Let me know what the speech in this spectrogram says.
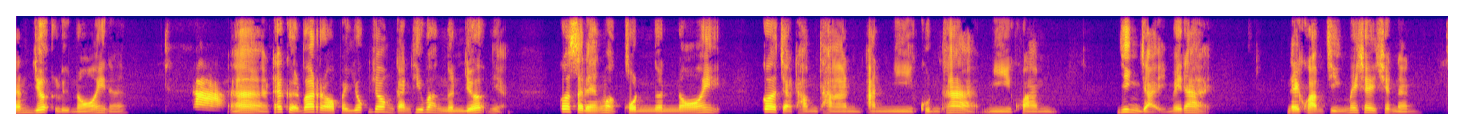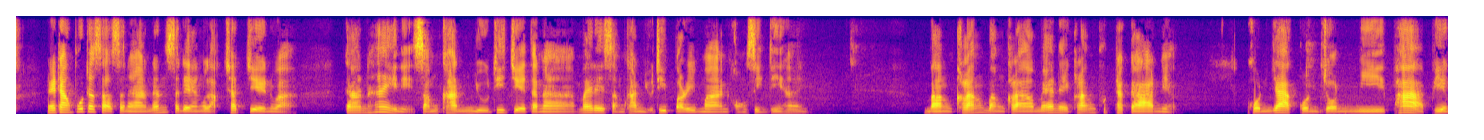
นั้นเยอะหรือน้อยนะค่ะอ่า ถ้าเกิดว่าเราไปยกย่องกันที่ว่าเงินเยอะเนี่ย ก็แสดงว่าคนเงินน้อย ก็จะทำทานอันมีคุณค่ามีความยิ่งใหญ่ไม่ได้ ในความจริงไม่ใช่เช่นนั้น ในทางพุทธศาสนานั้นแสดงหลักชัดเจนว่า การให้นี่สำคัญอยู่ที่เจตนาไม่ได้สำคัญอยู่ที่ปริมาณของสิ่งที่ให้ บางครั้งบางคราวแม้ในครั้งพุทธกาลเนี่ย คนยากคนจนมีผ้าเพียง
